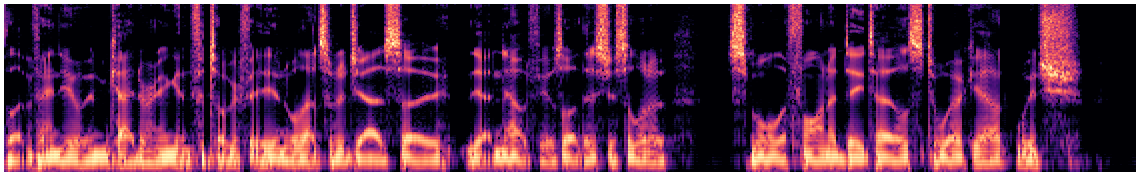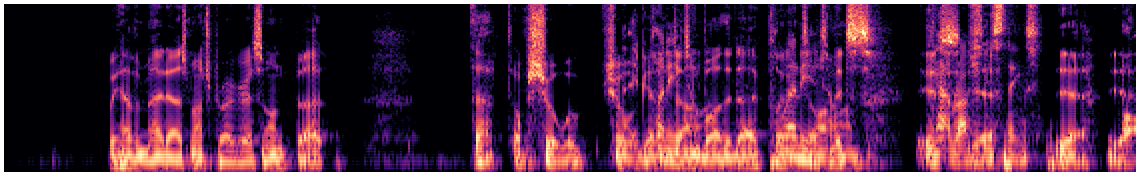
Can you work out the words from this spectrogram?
like venue and catering and photography and all that sort of jazz. So yeah, now it feels like there's just a lot of smaller, finer details to work out, which we haven't made as much progress on, but that I'm sure we'll sure we'll get it done time. by the day. Plenty, Plenty of of time. Time. It's You can't rush yeah, these things. Yeah, yeah.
